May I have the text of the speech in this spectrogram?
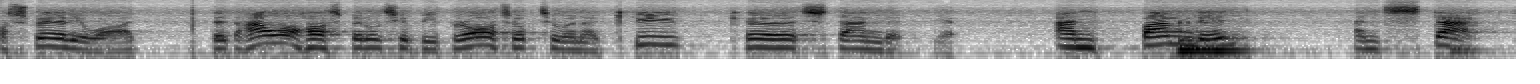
Australia-wide, that our hospital should be brought up to an acute care standard Yep. and funded and staffed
